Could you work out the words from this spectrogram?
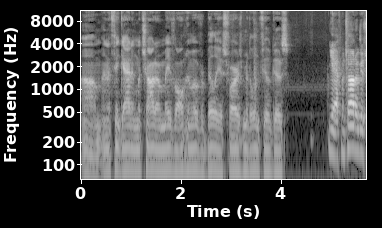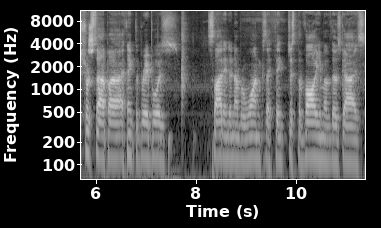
um, and I think adding Machado may vault him over Billy as far as middle infield goes. Yeah, if Machado gets shortstop, uh, I think the Brave Boys slide into number one because I think just the volume of those guys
